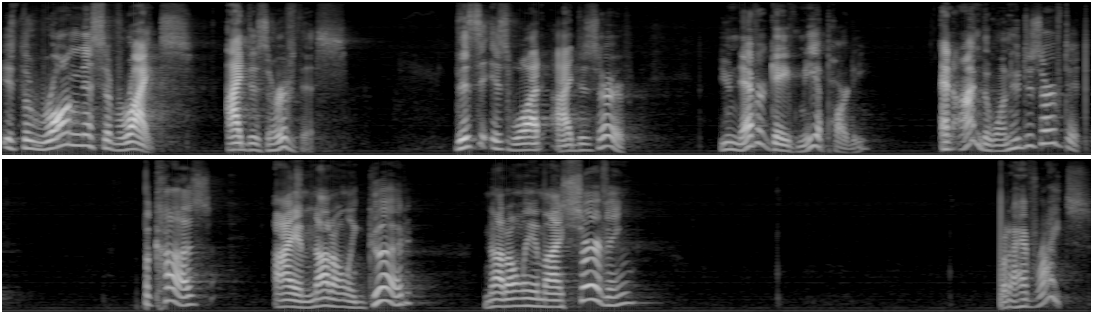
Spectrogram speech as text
is the wrongness of rights. I deserve this. This is what I deserve. You never gave me a party, and I'm the one who deserved it. Because I am not only good, not only am I serving, but I have rights.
